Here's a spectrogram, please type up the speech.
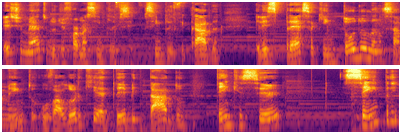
Este método, de forma simplificada, ele expressa que em todo lançamento o valor que é debitado tem que ser sempre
